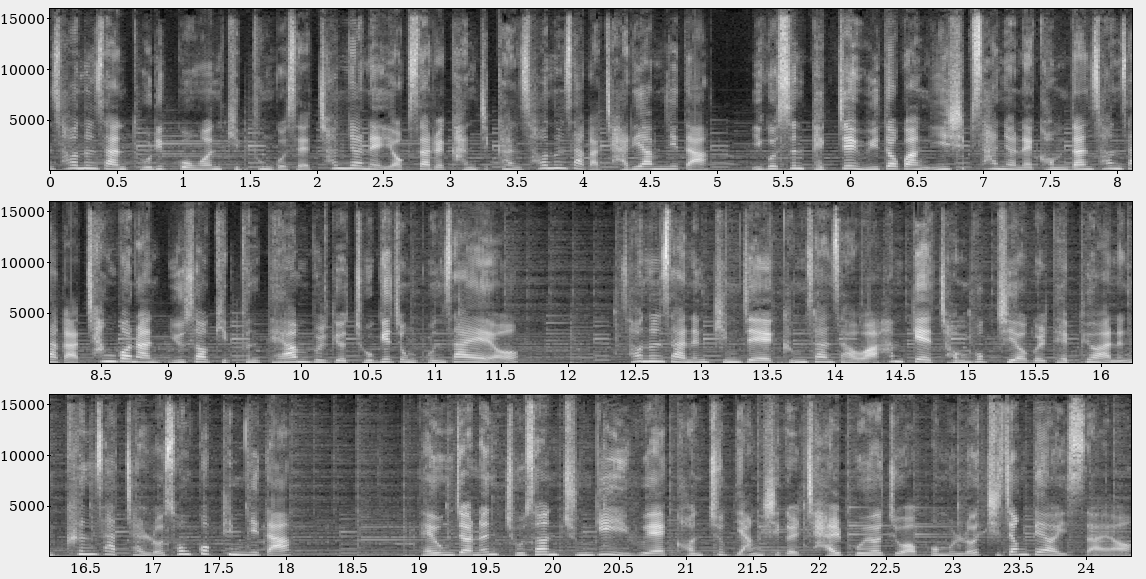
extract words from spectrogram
선운산 도립공원 깊은 곳에 천년의 역사를 간직한 선운사가 자리합니다. 이곳은 백제 위덕왕 24년에 검단 선사가 창건한 유서 깊은 대한불교 조계종 본사예요. 선운사는 김제의 금산사와 함께 전북 지역을 대표하는 큰 사찰로 손꼽힙니다. 대웅전은 조선 중기 이후의 건축 양식을 잘 보여주어 보물로 지정되어 있어요.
